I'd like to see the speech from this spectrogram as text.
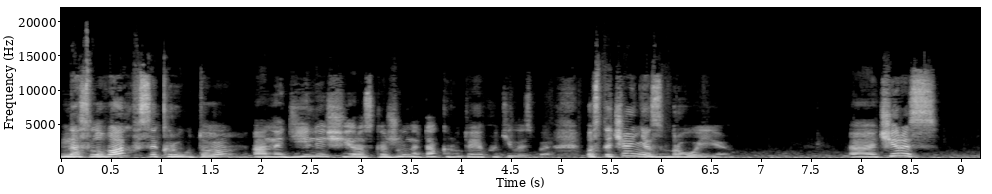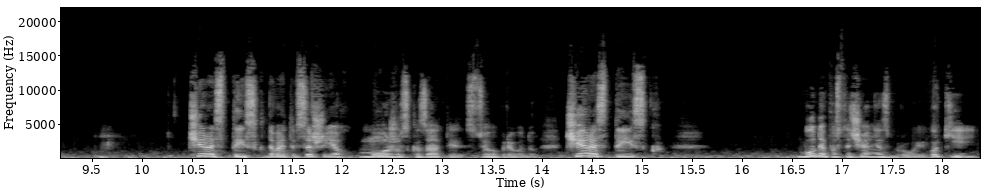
На словах все круто, а на ділі, ще раз кажу, не так круто, як хотілося би. Постачання зброї е, через, через тиск. Давайте все, що я можу сказати з цього приводу. Через тиск буде постачання зброї. Окей.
